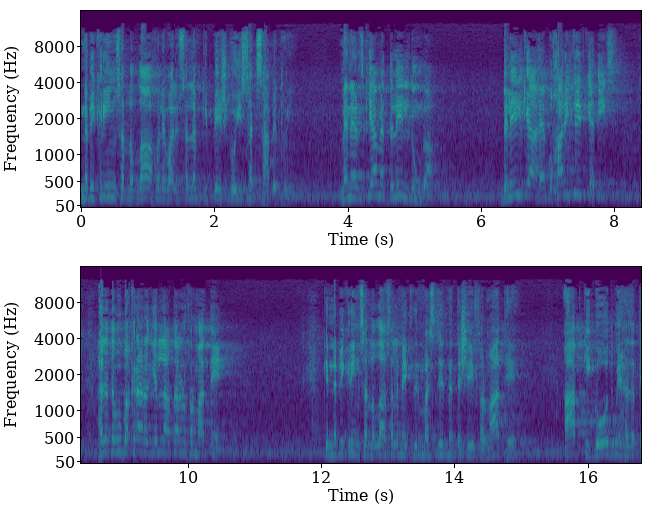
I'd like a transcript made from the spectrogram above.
نبی کریم صلی اللہ علیہ وسلم کی پیش گوئی سچ ثابت ہوئی۔ میں نے عرض کیا، میں دلیل دوں گا۔ دلیل کیا ہے؟ بخاری شریف کی حدیث۔ حضرت ابو بکرا رضی اللہ تعالیٰ فرماتے ہیں کہ نبی کریم صلی اللہ علیہ وسلم ایک دن مسجد میں تشریف فرما تھے، آپ کی گود میں حضرت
